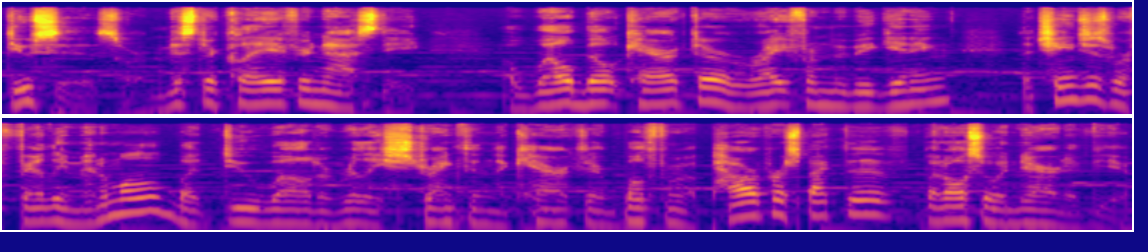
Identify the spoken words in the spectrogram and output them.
Deuces, or Mr. Clay if you're nasty. A well built character right from the beginning. The changes were fairly minimal, but do well to really strengthen the character both from a power perspective, but also a narrative view.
